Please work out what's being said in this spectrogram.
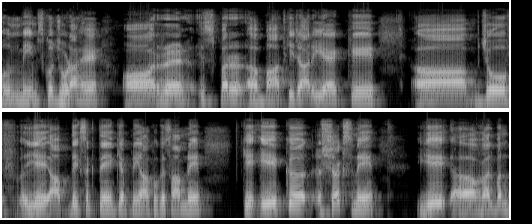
उन मीम्स को जोड़ा है, और इस पर बात की जा रही है कि जो ये आप देख सकते हैं कि अपनी आँखों के सामने कि एक शख्स ने ये गालबन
